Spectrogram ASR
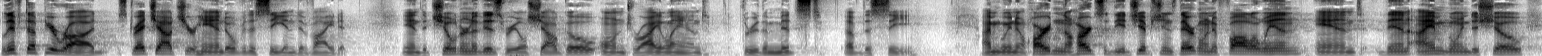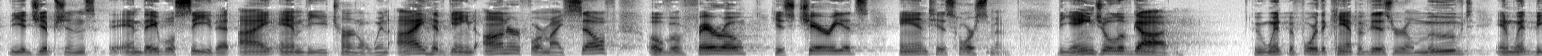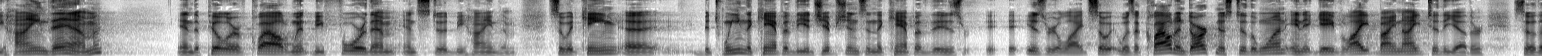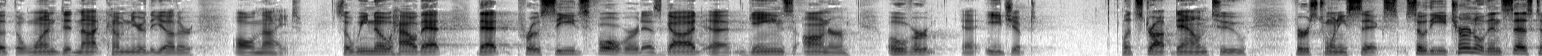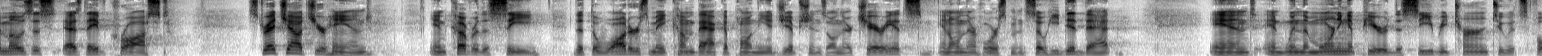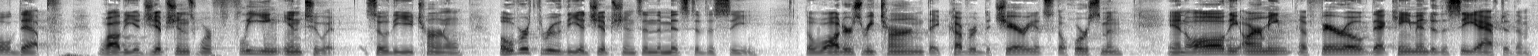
Lift up your rod, stretch out your hand over the sea, and divide it. And the children of Israel shall go on dry land through the midst of the sea. I'm going to harden the hearts of the Egyptians. They're going to follow in, and then I am going to show the Egyptians, and they will see that I am the eternal. When I have gained honor for myself over Pharaoh, his chariots, and his horsemen, the angel of God who went before the camp of Israel moved and went behind them and the pillar of cloud went before them and stood behind them. So it came uh, between the camp of the Egyptians and the camp of the Israelites. So it was a cloud and darkness to the one, and it gave light by night to the other, so that the one did not come near the other all night. So we know how that, that proceeds forward as God uh, gains honor over uh, Egypt. Let's drop down to verse 26. So the Eternal then says to Moses as they've crossed, Stretch out your hand and cover the sea, that the waters may come back upon the Egyptians on their chariots and on their horsemen. So he did that. And, and when the morning appeared, the sea returned to its full depth, while the Egyptians were fleeing into it. So the Eternal overthrew the Egyptians in the midst of the sea. The waters returned, they covered the chariots, the horsemen, and all the army of Pharaoh that came into the sea after them.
